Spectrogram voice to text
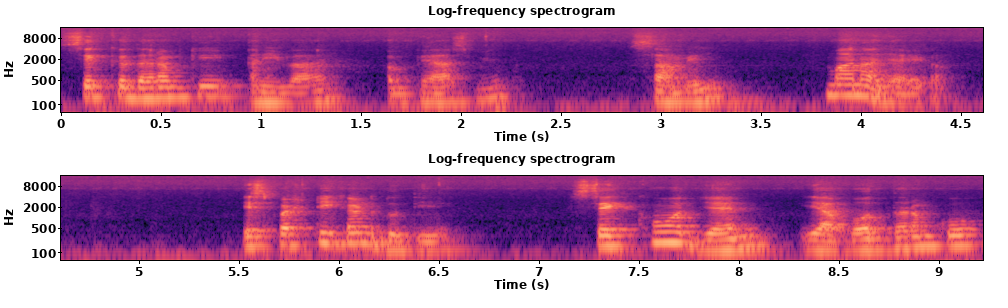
सिख धर्म के अनिवार्य अभ्यास में शामिल माना जाएगा। स्पष्टीकरण द्वितीय। सिखों, जैन या बौद्ध धर्म को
